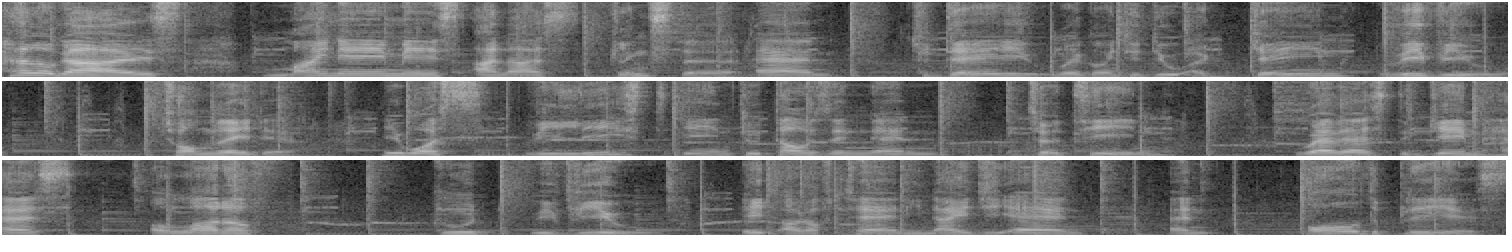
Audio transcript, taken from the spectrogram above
Hello guys, my name is Anas Clinxter and today we're going to do a game review. Tomb Raider. It was released in 2013 whereas the game has a lot of good review. 8 out of 10 in IGN and all the players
